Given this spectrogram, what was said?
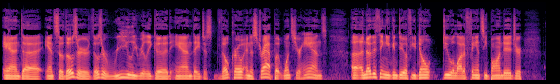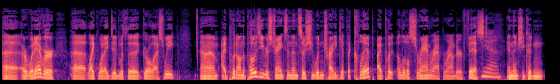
and uh, and so those are those are really really good. And they just Velcro and a strap. But once your hands, uh, another thing you can do if you don't do a lot of fancy bondage or uh, or whatever, uh, like what I did with the girl last week. Um, I put on the Posey restraints, and then so she wouldn't try to get the clip, I put a little saran wrap around her fist, Yeah. and then she couldn't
